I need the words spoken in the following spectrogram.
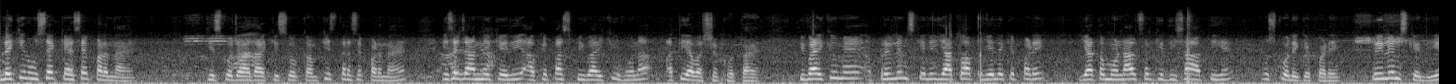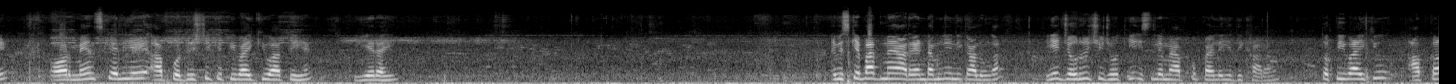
लेकिन उसे कैसे पढ़ना है? किसको ज़्यादा, किसको कम, किस तरह से पढ़ना है, इसे जानने के लिए आपके पास पीवाईक्यू होना अति आवश्यक होता है। पीवाईक्यू में प्रीलिम्स के लिए या तो आप ये लेके पढ़ें, या तो मोनाल सर की दिशा आती है, उसको लेके पढ़ें। प्रीलिम्स के लिए और मेंस के लिए आपको दृष्टि की पी आती है, ये रही। अब इसके बाद मैं रैंडमली निकालूँगा। ये ज़रूरी चीज़ होती है, इसलिए मैं आपको पहले ये दिखा रहा हूँ। तो पी वाई क्यू आपका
